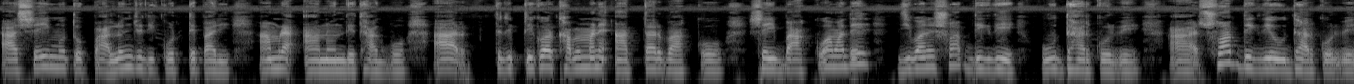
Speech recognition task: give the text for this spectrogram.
আর সেই মতো পালন যদি করতে পারি, আমরা আনন্দে থাকব। আর তৃপ্তিকর খাবার মানে আত্মার বাক্য। সেই বাক্য আমাদের জীবনের সব দিক দিয়ে উদ্ধার করবে আর সব দিক দিয়ে উদ্ধার করবে।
